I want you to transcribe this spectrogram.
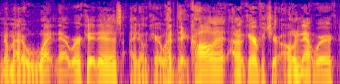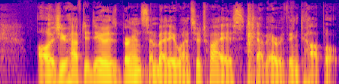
no matter what network it is, I don't care what they call it, I don't care if it's your own network, all you have to do is burn somebody once or twice to have everything topple.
